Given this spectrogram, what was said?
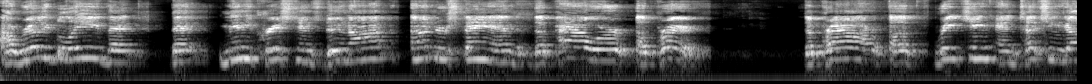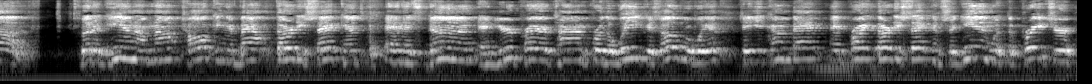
I really believe that that many Christians do not understand the power of prayer, the power of reaching and touching God. But again, I'm not talking about 30 seconds and it's done and your prayer time for the week is over with till you come back and pray 30 seconds again with the preacher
